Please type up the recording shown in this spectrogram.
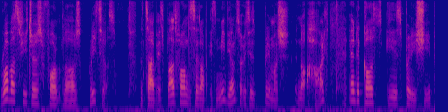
robust features for large retails. The type is platform, the setup is medium, so it is pretty much not hard, and the cost is pretty cheap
